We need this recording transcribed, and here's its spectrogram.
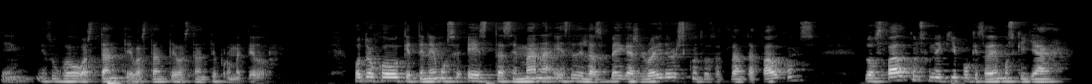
es un juego bastante, bastante, bastante prometedor. Otro juego que tenemos esta semana es el de las Vegas Raiders contra los Atlanta Falcons. Los Falcons, un equipo que sabemos que ya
